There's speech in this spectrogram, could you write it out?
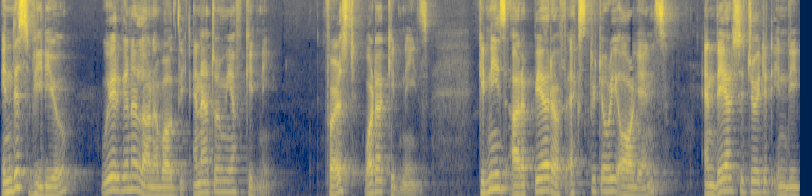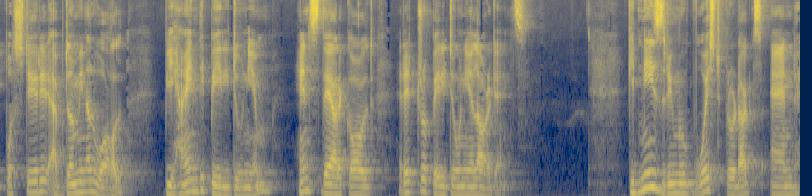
In this video, we are gonna learn about the anatomy of kidney. First, what are kidneys? Kidneys are a pair of excretory organs and they are situated in the posterior abdominal wall behind the peritoneum, hence they are called retroperitoneal organs. Kidneys remove waste products and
